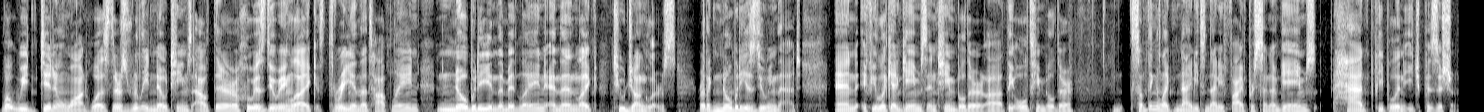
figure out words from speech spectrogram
What we didn't want was there's really no teams out there who is doing like three in the top lane, nobody in the mid lane, and then like two junglers, right? Like nobody is doing that. And if you look at games in Team Builder, uh, the old Team Builder, something like 90 to 95% of games had people in each position,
